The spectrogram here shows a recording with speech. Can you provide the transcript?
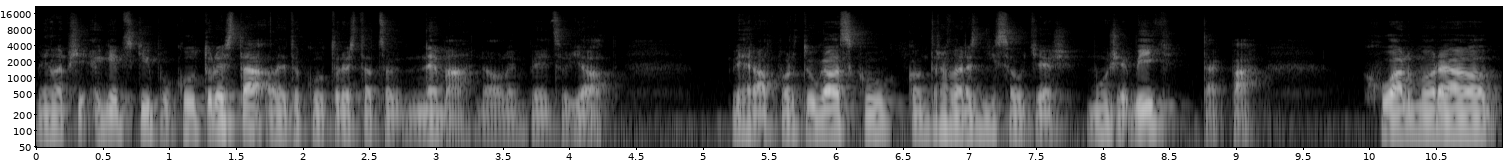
nejlepší egyptský kulturista, ale je to kulturista, co nemá na Olympii co dělat. Vyhrál v Portugalsku, kontroverzní soutěž, může být, tak pa. Juan Morel,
